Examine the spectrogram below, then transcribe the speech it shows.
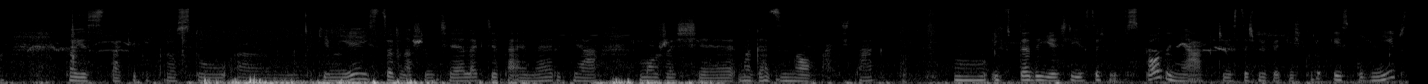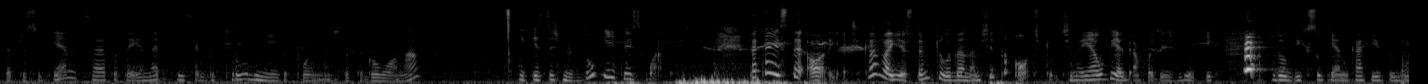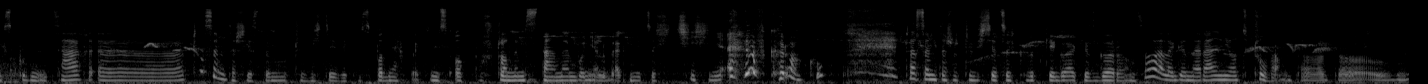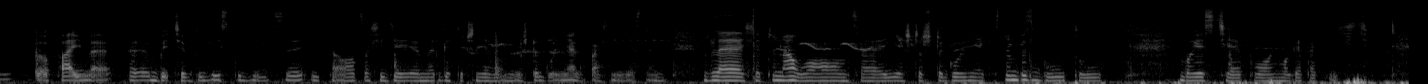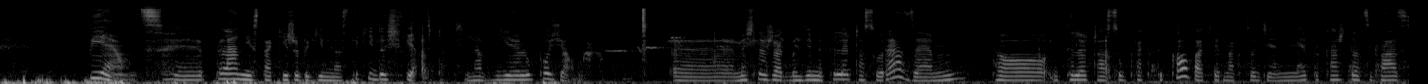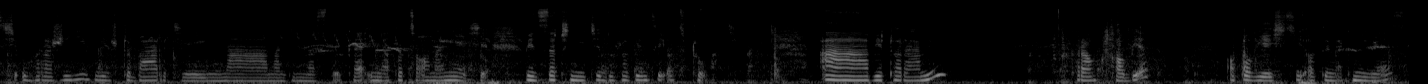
To jest takie po prostu em, takie miejsce w naszym ciele, gdzie ta energia może się magazynować, tak? Mm, I wtedy, jeśli jesteśmy w spodniach, czy jesteśmy w jakiejś krótkiej spódniczce, czy sukience, to tej energii jest jakby trudniej dopłynąć do tego łona. Jak jesteśmy w długiej, to jest łatwiej. Taka jest teoria. Ciekawa jestem, czy uda nam się to odczuć. No ja uwielbiam chodzić w długich, w długich sukienkach i w długich spódnicach. Eee, Czasem też jestem oczywiście w jakichś spodniach takim z opuszczonym stanem, bo nie lubię jak mnie coś ciśnie w kroku. Czasem też oczywiście coś krótkiego, jak jest gorąco, ale generalnie odczuwam to, to, to fajne e, bycie w długiej spódnicy i to, co się dzieje energetycznie we mnie, szczególnie jak właśnie jestem w lesie czy na łące, jeszcze szczególnie jak jestem bez butów. bo jest ciepło i mogę tak iść. Więc y, plan jest taki, żeby gimnastyki doświadczać na wielu poziomach. E, Myślę, że jak będziemy tyle czasu razem, to i tyle czasu praktykować jednak codziennie, to każda z Was się uwrażliwi jeszcze bardziej na, na gimnastykę i na to, co ona niesie, więc zaczniecie dużo więcej odczuwać. A wieczorami krąg kobiet, opowieści o tym, jak mi jest,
